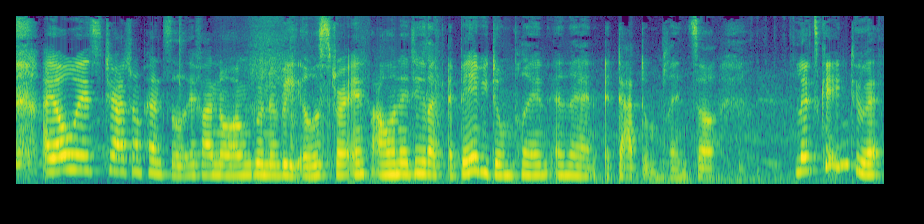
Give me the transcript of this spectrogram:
I always charge my pencil if I know I'm going to be illustrating. I want to do like a baby dumpling and then a dad dumpling. So let's get into it.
